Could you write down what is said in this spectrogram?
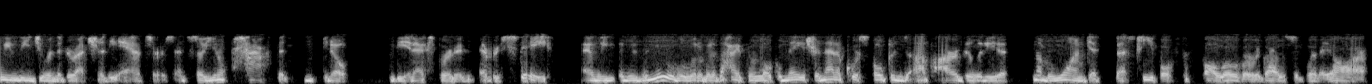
we lead you in the direction of the answers. And so you don't have to, you know, be an expert in every state. And we, we remove a little bit of the hyper local nature. And that, of course, opens up our ability to, number one, get best people to fall over regardless of where they are.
